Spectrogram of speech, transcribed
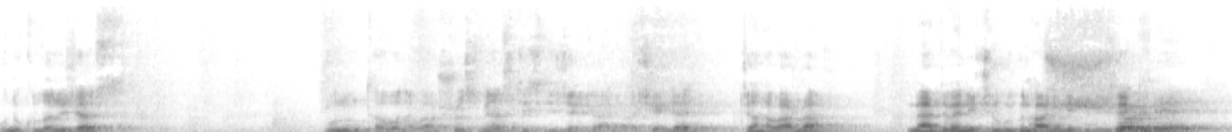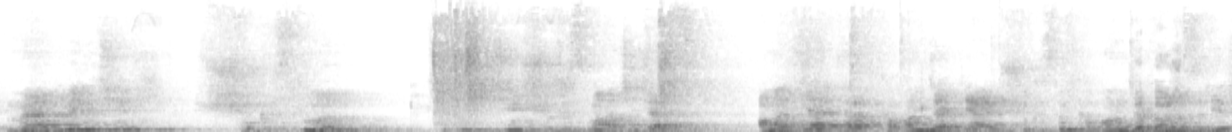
Bunu kullanacağız. Bunun tavanı var. Şurası biraz kesilecek galiba şeyle, canavarla. Merdiven için uygun hale getirilecek. Şöyle merdiven için şu kısmı çıkış için şu kısmı açacağız. Ama diğer taraf kapanacak. Yani şu kısım kapanacak. Kapanacak. Burası bir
